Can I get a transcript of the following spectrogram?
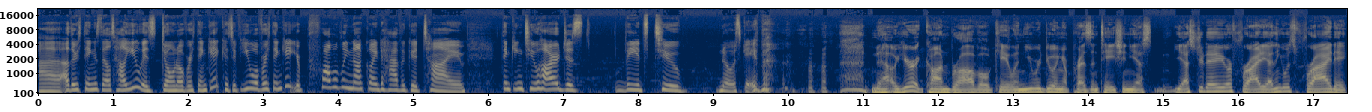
Uh, other things they'll tell you is don't overthink it because if you overthink it, you're probably not going to have a good time thinking too hard just leads to no escape. now, here at Con Bravo, Kaylin, you were doing a presentation yes, yesterday or Friday, I think it was Friday,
